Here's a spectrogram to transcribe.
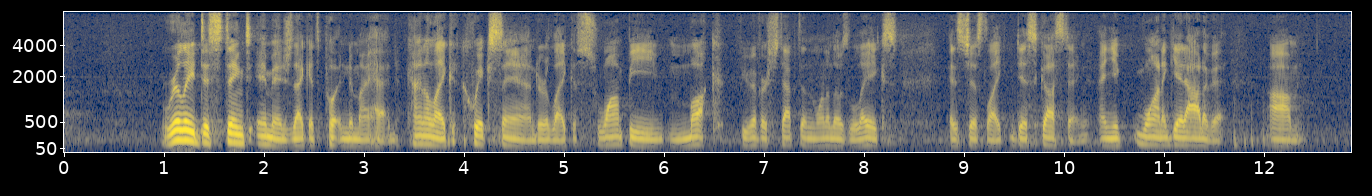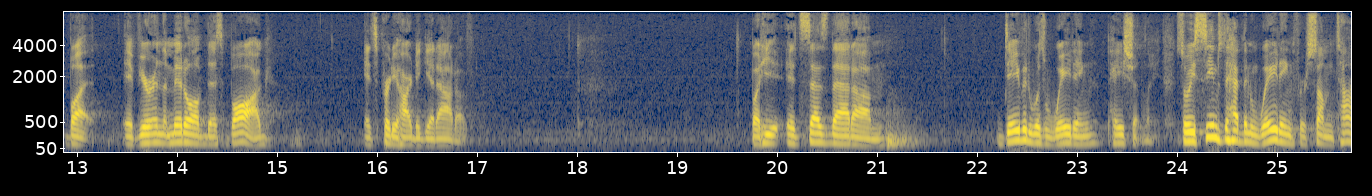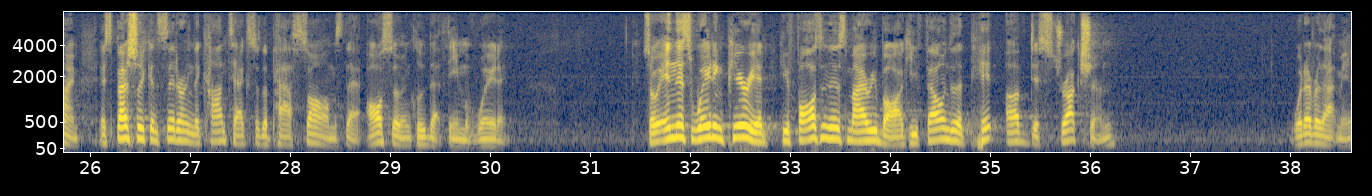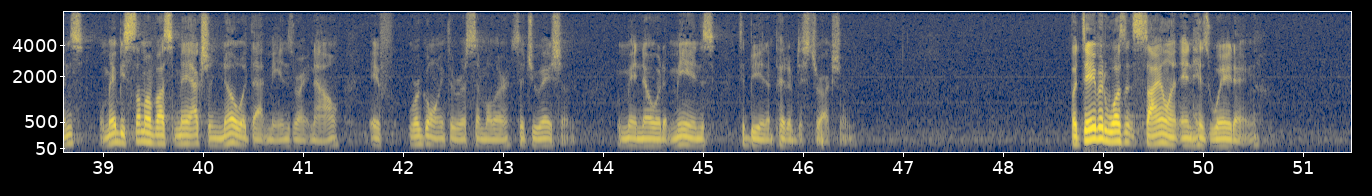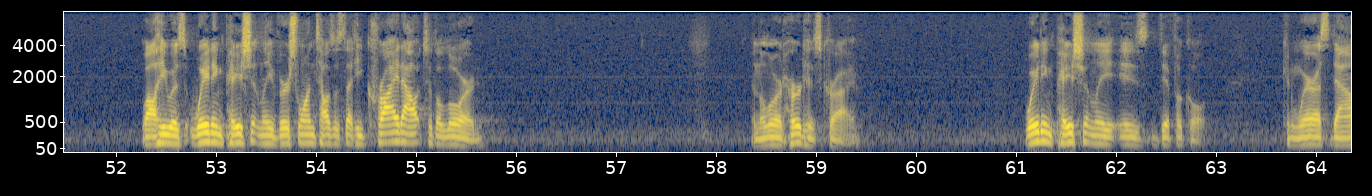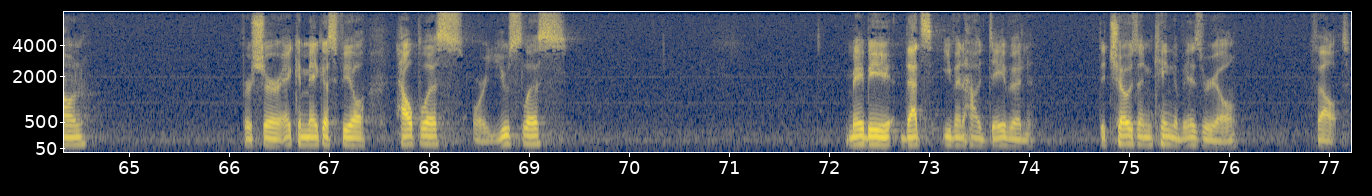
really distinct image that gets put into my head. Kind of like quicksand or like a swampy muck. If you've ever stepped in one of those lakes, it's just like disgusting, and you want to get out of it. Um, but if you're in the middle of this bog, it's pretty hard to get out of. But he, it says that um, David was waiting patiently. So he seems to have been waiting for some time, especially considering the context of the past Psalms that also include that theme of waiting. So, in this waiting period, he falls into this miry bog. He fell into the pit of destruction, whatever that means. Well, maybe some of us may actually know what that means right now if we're going through a similar situation. We may know what it means to be in a pit of destruction. But David wasn't silent in his waiting. While he was waiting patiently, verse 1 tells us that he cried out to the Lord. And the Lord heard his cry. Waiting patiently is difficult, it can wear us down for sure. It can make us feel helpless or useless. Maybe that's even how David, the chosen king of Israel, felt.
